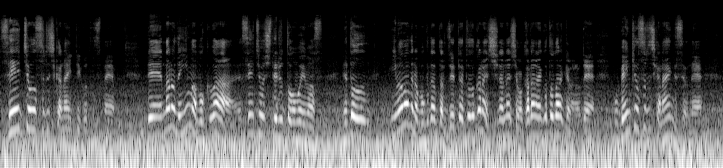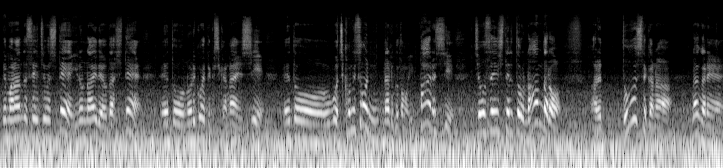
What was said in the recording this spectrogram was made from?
成長するしかないっていうことですね。で、なので今僕は成長してると思います。えっと、今までの僕だったら絶対届かないし知らないしわからないことだらけなので、もう勉強するしかないんですよね。で、学んで成長して、いろんなアイデアを出して、えっと、乗り越えていくしかないし、えっと、落ち込みそうになることもいっぱいあるし、挑戦してると、なんだろう、あれ、どうしてかな？なんかね、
